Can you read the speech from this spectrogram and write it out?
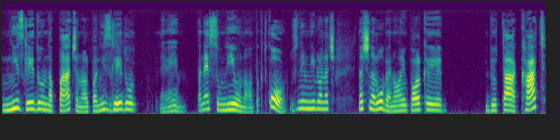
ni zgledal napačen ali pa ni zgledal, ne vem, pa ne sumljivno, ampak tako, z njim ni bilo nič, nič narobe. No? In polk je bil ta kat,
